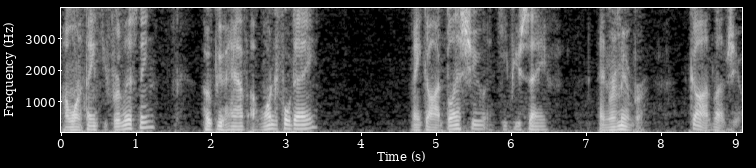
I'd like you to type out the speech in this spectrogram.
I want to thank you for listening. Hope you have a wonderful day. May God bless you and keep you safe. And remember, God loves you.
